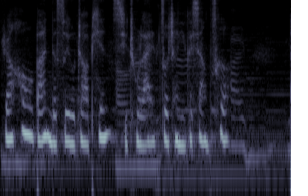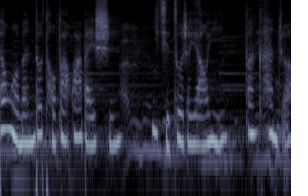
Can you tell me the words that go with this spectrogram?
然后把你的所有照片洗出来，做成一个相册。当我们都头发花白时，一起坐着摇椅，翻看着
